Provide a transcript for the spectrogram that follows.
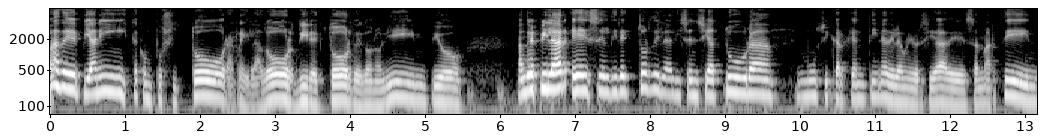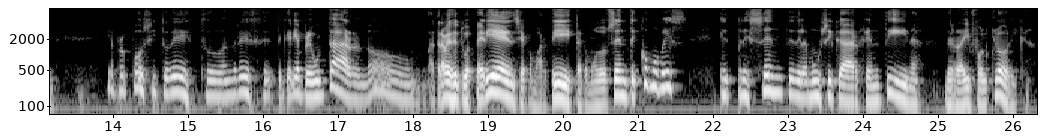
Además de pianista, compositor, arreglador, director de Don Olimpio, Andrés Pilar es el director de la licenciatura en Música Argentina de la Universidad de San Martín. Y a propósito de esto, Andrés, te quería preguntar, ¿no? A través de tu experiencia como artista, como docente, ¿cómo ves el presente de la música argentina de raíz folclórica?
